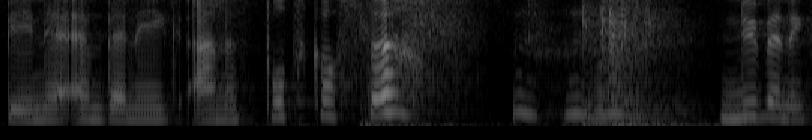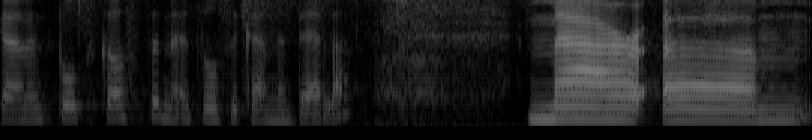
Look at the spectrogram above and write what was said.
binnen en ben ik aan het podcasten. nu ben ik aan het podcasten, net was ik aan het bellen. Maar um,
